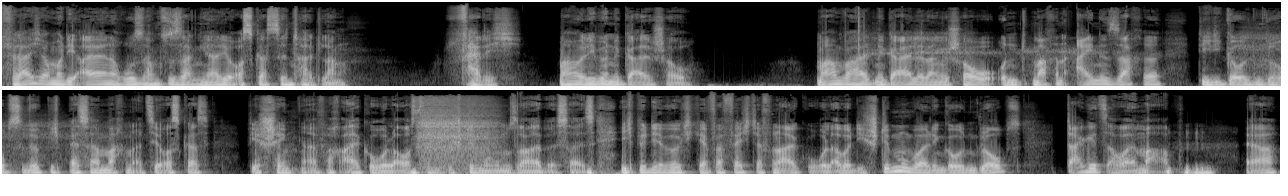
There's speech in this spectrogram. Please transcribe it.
vielleicht auch mal die Eier in der Hose haben zu sagen, ja, die Oscars sind halt lang. Fertig. Machen wir lieber eine geile Show machen wir halt eine geile lange Show und machen eine Sache, die die Golden Globes wirklich besser machen als die Oscars. Wir schenken einfach Alkohol aus, damit die Stimmung im Saal besser ist. Ich bin ja wirklich kein Verfechter von Alkohol, aber die Stimmung bei den Golden Globes, Da geht's aber immer ab. Ja,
